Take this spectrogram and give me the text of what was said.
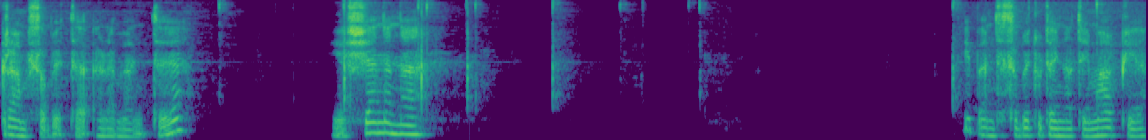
gram sobie te elementy jesienne. I będę sobie tutaj na tej mapie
